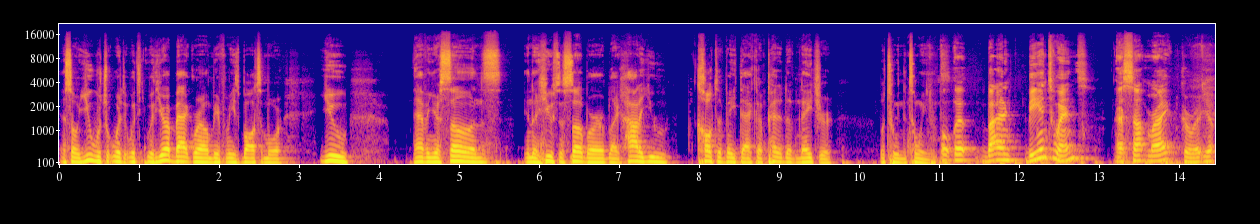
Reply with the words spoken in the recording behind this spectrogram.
And so you with, with with with your background being from East Baltimore, you having your sons in a Houston suburb, like how do you cultivate that competitive nature between the twins? Well, uh, by being twins, that's something, right? Correct. Yep.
